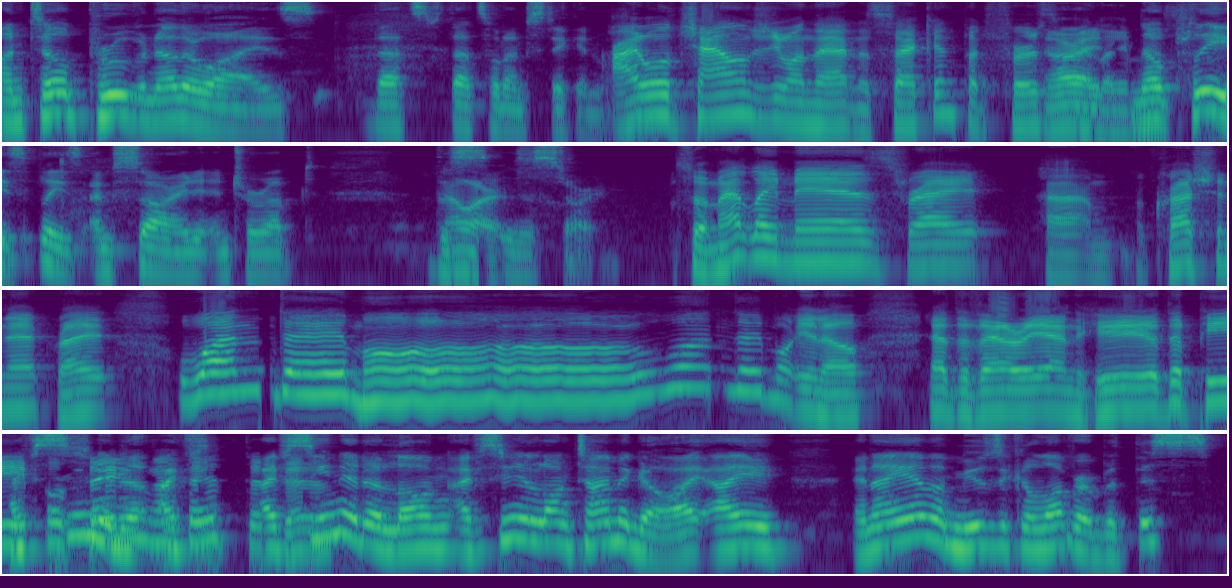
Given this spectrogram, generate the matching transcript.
until proven otherwise, that's that's what I'm sticking with. I will challenge you on that in a second, but first, All right. No, please, please. I'm sorry to interrupt this, No this story. So I'm at right? Um, crushing it, right? One day more, one day more. You know, at the very end, hear the people I've seen sing. it. I've, I've seen it a long. I've seen it a long time ago. I, I and I am a musical lover, but this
